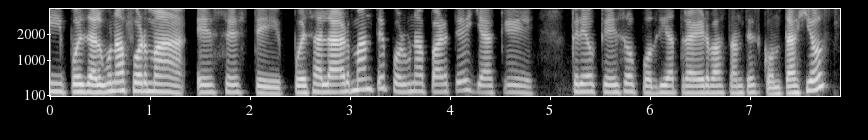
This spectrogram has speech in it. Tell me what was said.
Y pues de alguna forma es este pues alarmante por una parte, ya que creo que eso podría traer bastantes contagios,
